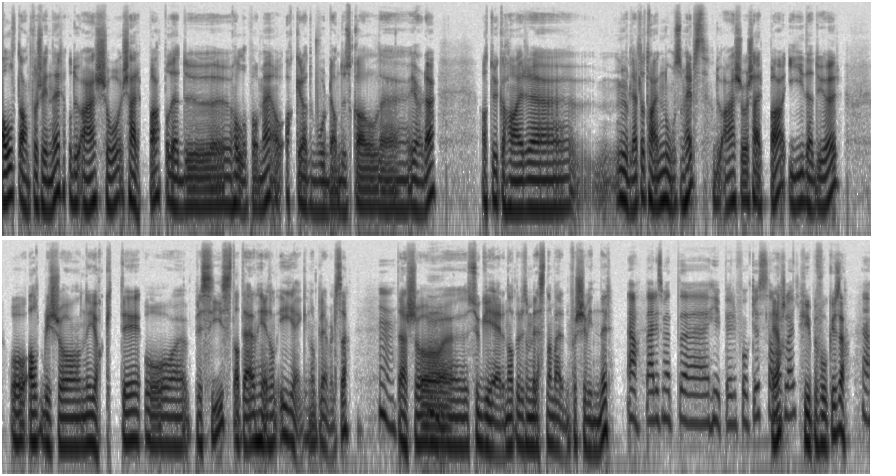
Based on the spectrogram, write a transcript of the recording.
alt annet forsvinner, og du er så skjerpa på det du eh, holder på med, og akkurat hvordan du skal eh, gjøre det, at du ikke har eh, mulighet til å ta inn noe som helst. Du er så skjerpa i det du gjør, og alt blir så nøyaktig og presist at det er en helt sånn egen opplevelse. Mm. Det er så uh, suggerende at liksom resten av verden forsvinner. Ja, det er liksom et uh, hyperfokus av ja, noe slag. Hyperfokus, ja. ja.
